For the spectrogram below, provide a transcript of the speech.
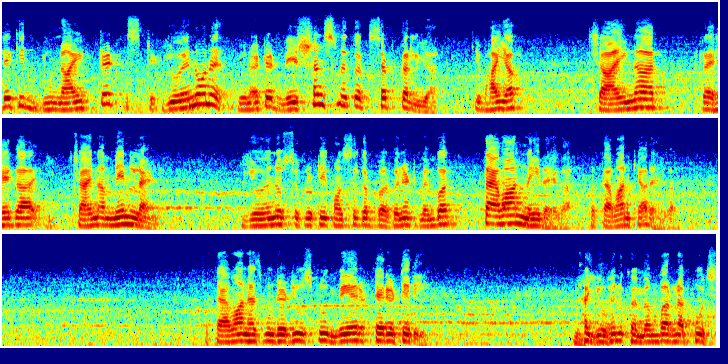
लेकिन यूनाइटेड स्टेट यूएनओ ने यूनाइटेड नेशंस ने तो एक्सेप्ट कर लिया कि भाई अब चाइना रहेगा, China main mainland UNO Security Council का परमानेंट मेंबर ताइवान नहीं रहेगा। तो ताइवान क्या रहेगा? तो Taiwan has been reduce to mere territory ना यूएन का मेंबर ना कुछ।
